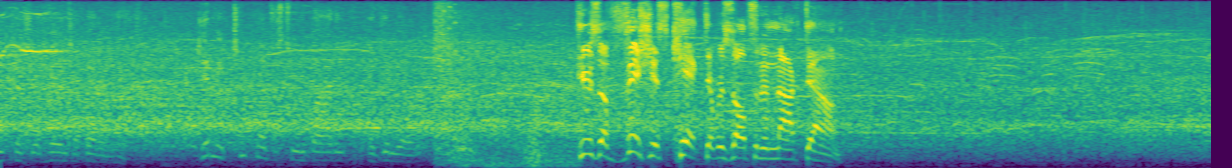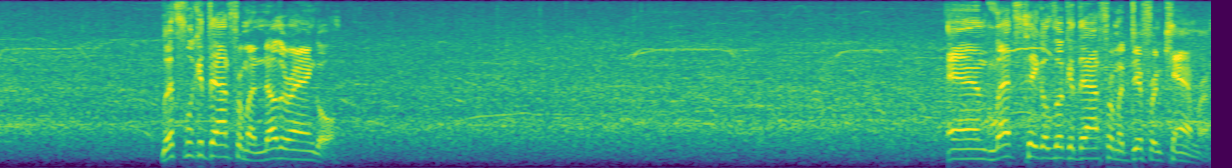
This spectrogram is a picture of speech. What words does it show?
Because your hands are better than his. Give me two punches to the body and give me a... Vicious kick that results in a knockdown. Let's look at that from another angle. And let's take a look at that from a different camera.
